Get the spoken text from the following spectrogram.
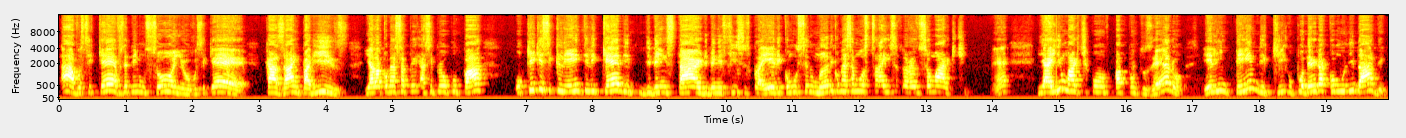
ah, você quer, você tem um sonho, você quer casar em Paris, e ela começa a, a se preocupar o que, que esse cliente ele quer de, de bem-estar, de benefícios para ele, como ser humano, e começa a mostrar isso através do seu marketing. Né? E aí o marketing 4.0, ele entende que o poder da comunidade,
